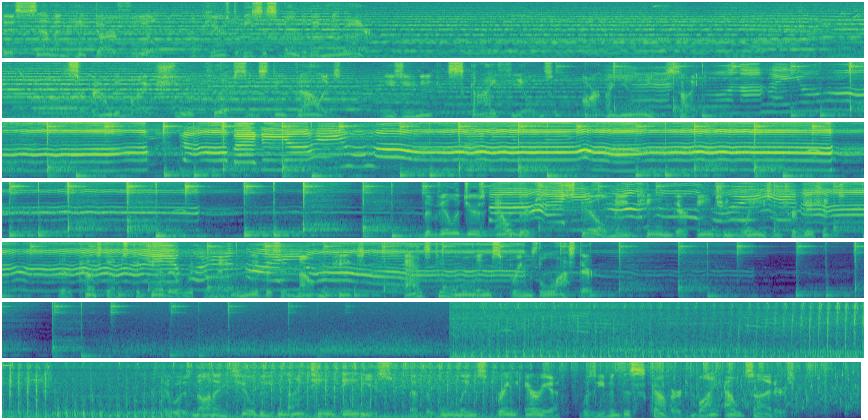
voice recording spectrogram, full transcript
This seven hectare field appears to be suspended in midair. Surrounded by sheer cliffs and steep valleys, these unique sky fields are a unique sight. The villagers' elders still maintain their ancient ways and traditions. Their customs, together with the magnificent mountain peaks, adds to Wuling Spring's luster. It was not until the 1980s that the Wuling Spring area was even discovered by outsiders.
